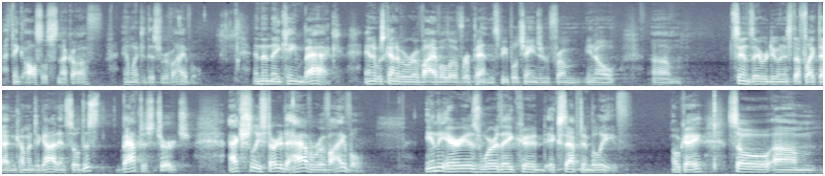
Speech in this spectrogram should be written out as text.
I think, also snuck off and went to this revival. And then they came back, and it was kind of a revival of repentance, people changing from, you know, um, sins they were doing and stuff like that and coming to God. And so this Baptist church actually started to have a revival in the areas where they could accept and believe. Okay? So, um,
